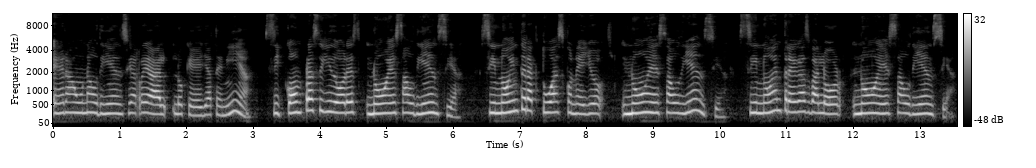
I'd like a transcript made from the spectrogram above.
era una audiencia real lo que ella tenía. Si compras seguidores, no es audiencia. Si no interactúas con ellos, no es audiencia. Si no entregas valor, no es audiencia.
